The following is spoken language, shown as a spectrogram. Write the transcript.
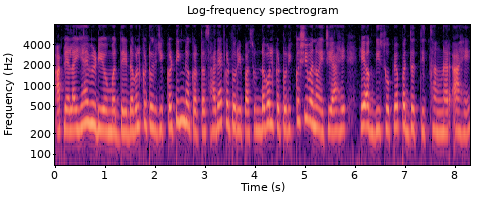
आपल्याला ह्या व्हिडिओमध्ये डबल कटोरीची कटिंग न करता साध्या कटोरीपासून डबल कटोरी कशी बनवायची आहे हे अगदी सोप्या पद्धतीत सांगणार आहे.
